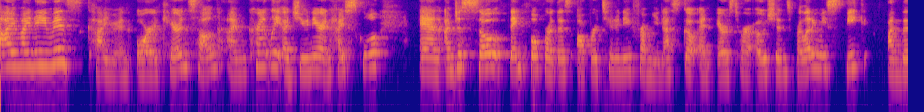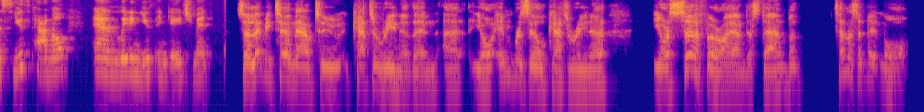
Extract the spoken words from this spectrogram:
Hi, my name is Kairen or Karen Sung. I'm currently a junior in high school and I'm just so thankful for this opportunity from UNESCO and Heirs to Our Oceans for letting me speak on this youth panel and leading youth engagement. So let me turn now to Catarina then. Uh, you're in Brazil, Catarina. You're a surfer, I understand, but tell us a bit more.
